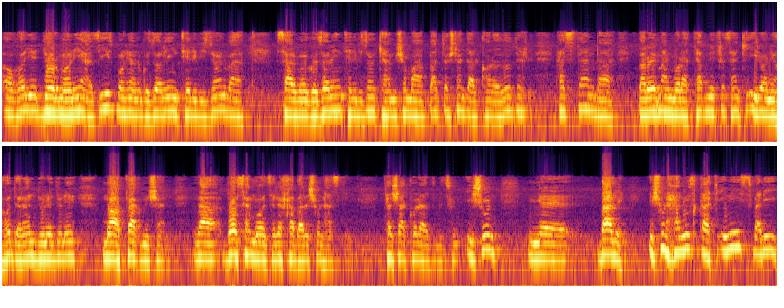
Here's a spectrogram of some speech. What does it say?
آقای درمانی عزیز بنیانگذار این تلویزیون و سرمایه‌گذار این تلویزیون که همیشه محبت داشتن در کانادا هستن و برای من مرتب میفرستن که ایرانی ها دارن دونه دونه موفق میشن و باز هم خبرشون هستیم. تشکر از ایشون. بله. ایشون هنوز قطعی نیست ولی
